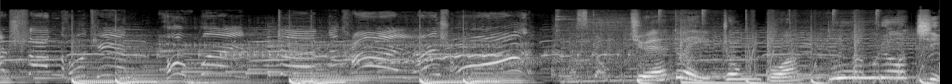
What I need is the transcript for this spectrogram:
把山和天同为真开而选。绝对中国乌鲁奇。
